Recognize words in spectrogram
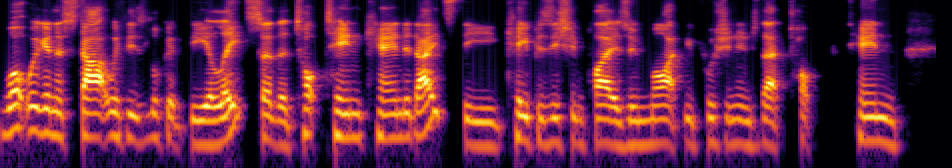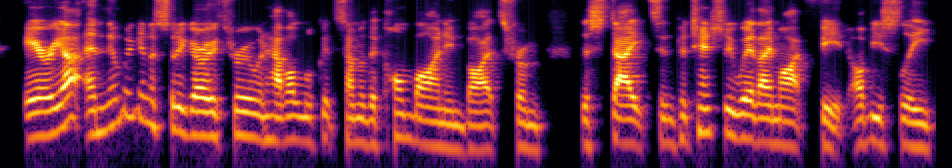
what we're going to start with is look at the elites, so the top 10 candidates, the key position players who might be pushing into that top 10 area. And then we're going to sort of go through and have a look at some of the combine invites from the states and potentially where they might fit. Obviously,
